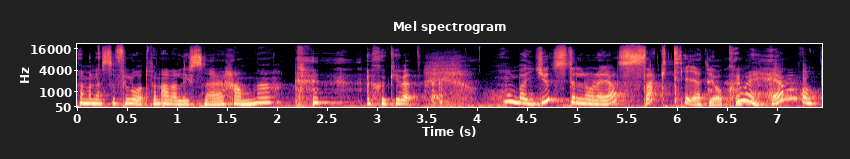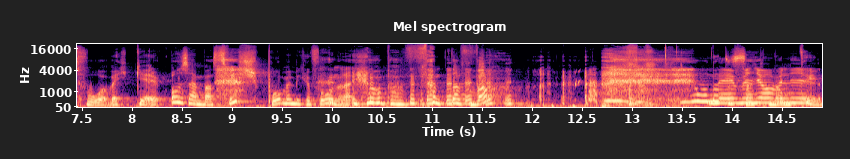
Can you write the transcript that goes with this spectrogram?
Ja, men alltså förlåt från alla lyssnare. Hanna sjuk huvudet. Hon bara, just Lorna, jag har sagt till dig att jag kommer hem om två veckor. Och sen bara swish på med mikrofonerna. Jag bara, vänta va? Hon har inte sagt jag vill ju,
